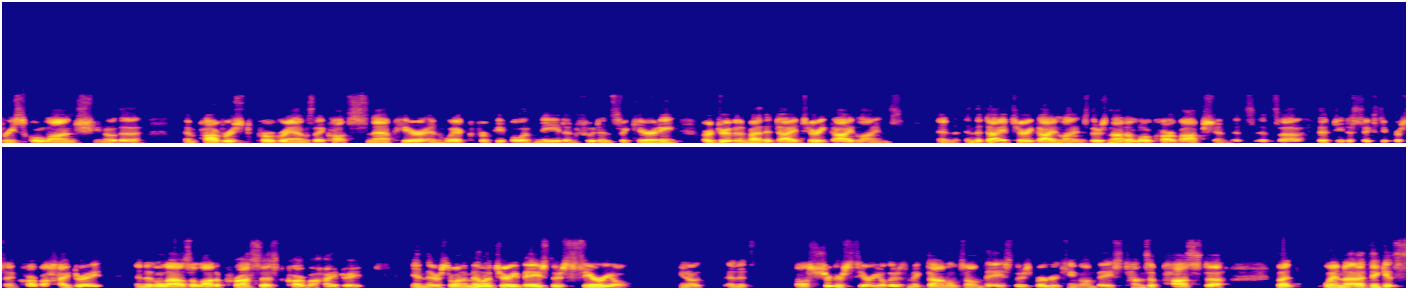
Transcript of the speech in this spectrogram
free school lunch you know the impoverished programs they call it snap here and wic for people of need and food insecurity are driven by the dietary guidelines and in the dietary guidelines there's not a low carb option it's it's a 50 to 60 percent carbohydrate and it allows a lot of processed carbohydrate in there so on a military base there's cereal you know and it's all sugar cereal. There's McDonald's on base. There's Burger King on base. Tons of pasta. But when I think it's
